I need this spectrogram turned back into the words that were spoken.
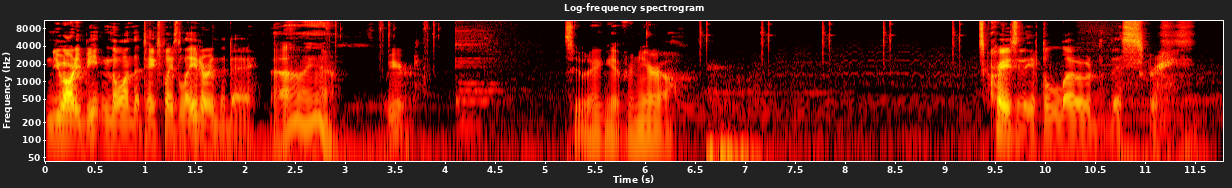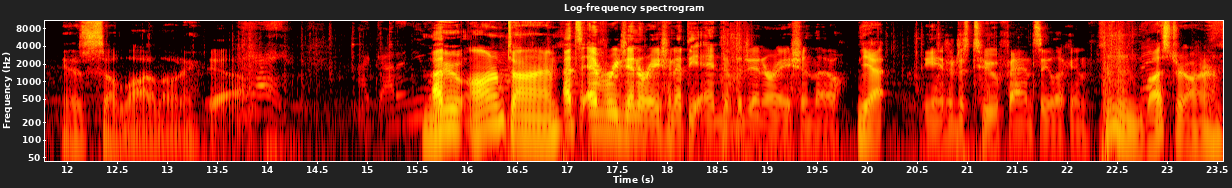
And you've already beaten the one that takes place later in the day. Oh yeah. Weird. See what I can get for Nero. It's crazy that you have to load this screen. It's a lot of loading. Yeah. That- New arm time. That's every generation at the end of the generation though. Yeah. The games are just too fancy looking. Hmm. Buster arm.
